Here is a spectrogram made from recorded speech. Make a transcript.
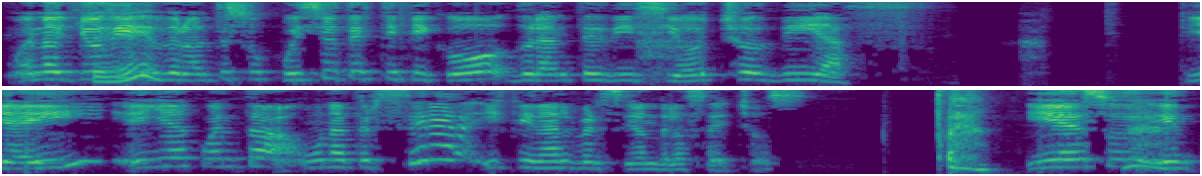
Bueno, Judy Sí. durante su juicio testificó durante 18 días. Y ahí ella cuenta una tercera y final versión de los hechos. Y en su, en-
